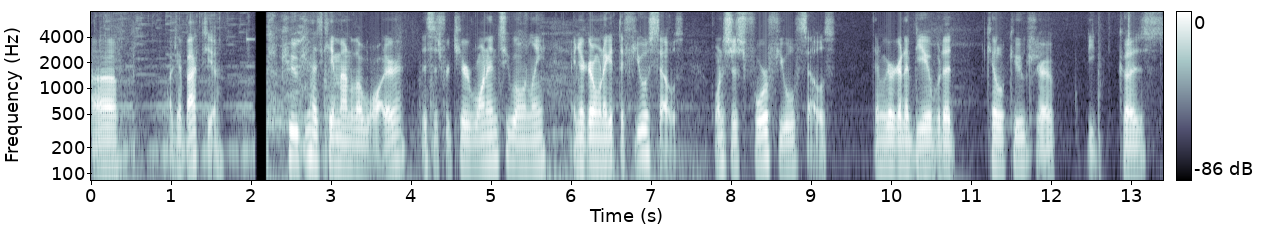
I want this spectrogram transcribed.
uh, I'll get back to you. Kuudra has came out of the water. This is for tier 1 and 2 only. And you're going to want to get the fuel cells. Once there's 4 fuel cells, then we're going to be able to kill Kuudra because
